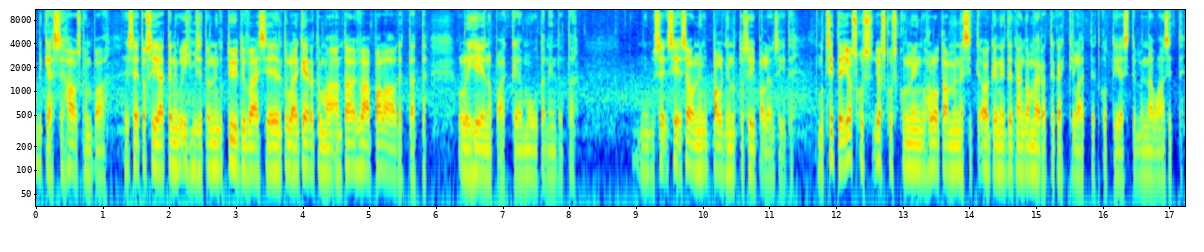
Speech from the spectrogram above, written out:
mikä se hauskempaa. Ja se tosiaan, että niin ihmiset on niin tyytyväisiä ja ne tulee kertomaan, antaa hyvää palautetta, että oli hieno paikka ja muuta, niin, tota, niin se, se, se, on niin palkinnut tosi paljon siitä. Mutta sitten joskus, joskus kun niin halutaan mennä sitten oikein, niin jätetään kamerat ja kaikki laitteet kotiin ja sitten mennään vaan sitten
